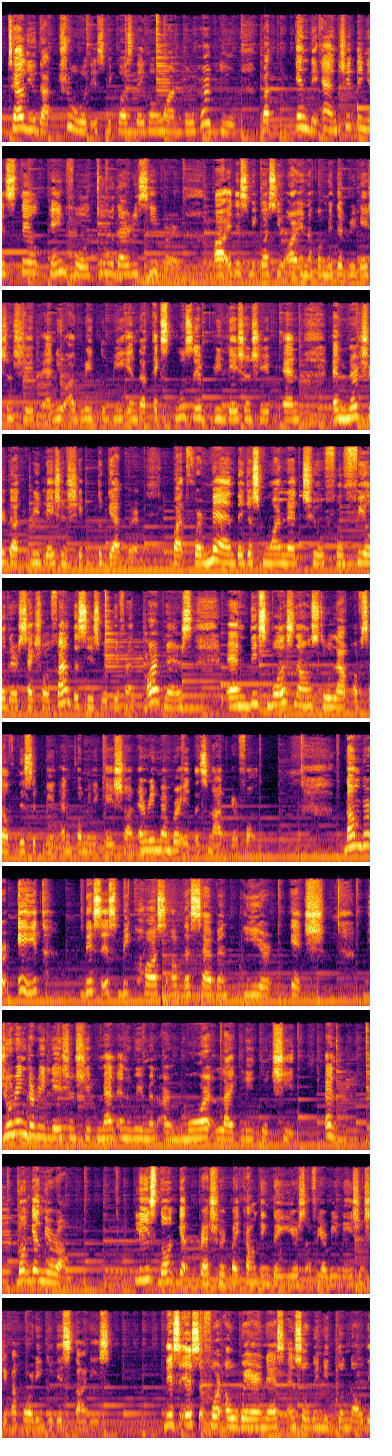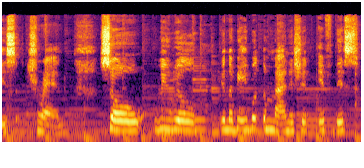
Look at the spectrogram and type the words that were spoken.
tell you that truth is because they don't want to hurt you. But in the end cheating is still painful to the receiver. Uh, it is because you are in a committed relationship and you agreed to be in that exclusive relationship and and nurture that relationship together but for men they just wanted to fulfill their sexual fantasies with different partners and this boils down to lack of self-discipline and communication and remember it is not your fault number eight this is because of the seventh year itch during the relationship men and women are more likely to cheat and don't get me wrong. Please don't get pressured by counting the years of your relationship according to these studies. This is for awareness and so we need to know this trend. So we will you know be able to manage it if this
